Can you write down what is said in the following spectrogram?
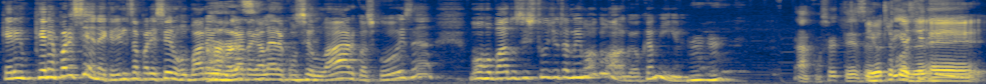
Querem, querem aparecer, né? Querem eles apareceram, roubaram aí o lugar da sim. galera com celular, com as coisas, vão roubar dos estúdios também logo logo, é o caminho, né? Uhum. Ah, com certeza. E outra Tem coisa, aquele- é...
